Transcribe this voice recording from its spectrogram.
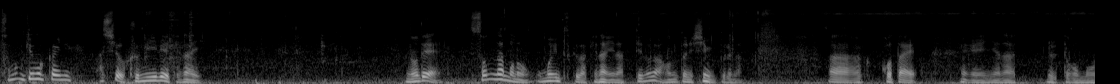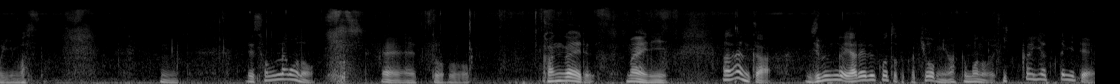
その業界に足を踏み入れてないのでそんなものを思いつくわけないなっていうのが本当にシンプルなあ答え、えー、になると思いますと。うん、でそんなものを、えー、っと考える前に、まあ、なんか自分がやれることとか興味湧くものを一回やってみて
